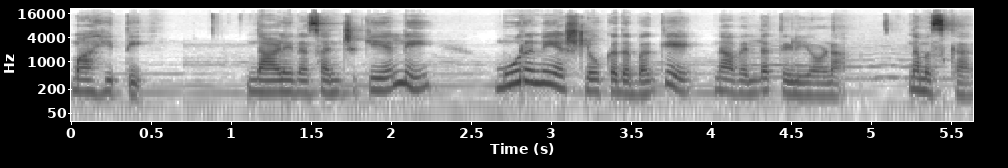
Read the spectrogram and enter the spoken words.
ಮಾಹಿತಿ. ನಾಳಿನ ಸಂಚಿಕೆಯಲ್ಲಿ ಮೂರನೆಯ ಶ್ಲೋಕದ ಬಗ್ಗೆ ನಾವೆಲ್ಲ ತಿಳಿಯೋಣ. ನಮಸ್ಕಾರ.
